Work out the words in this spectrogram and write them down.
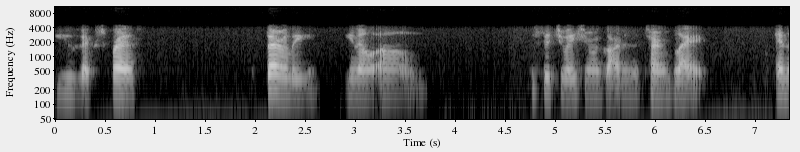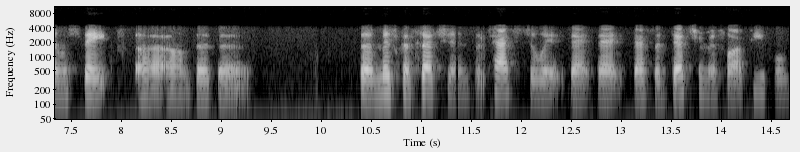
you've expressed thoroughly, you know, um, the situation regarding the term black and the mistakes, uh, um, the the the misconceptions attached to it that that that's a detriment for our people.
